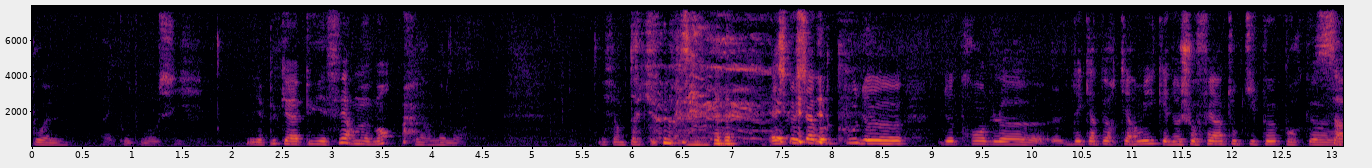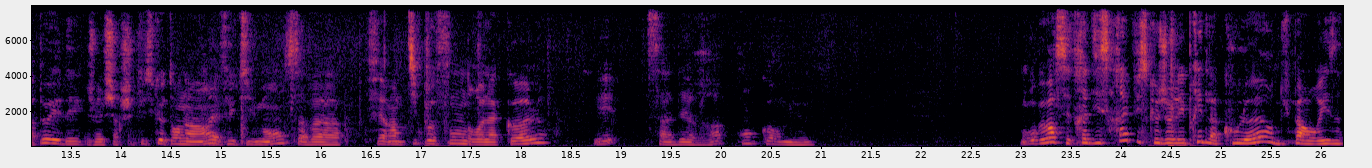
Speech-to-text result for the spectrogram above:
poil. Bah, Écoute, moi aussi. Il n'y a plus qu'à appuyer fermement. Fermement. Et ferme ta gueule. Est-ce que ça vaut le coup de, de prendre le décapeur thermique et de chauffer un tout petit peu pour que. Ça peut aider. Je vais le chercher. Puisque tu en as un, Ouais. effectivement, ça va faire un petit peu fondre la colle et ça adhérera encore mieux. Donc on peut voir c'est très discret puisque je l'ai pris de la couleur du pare-brise.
